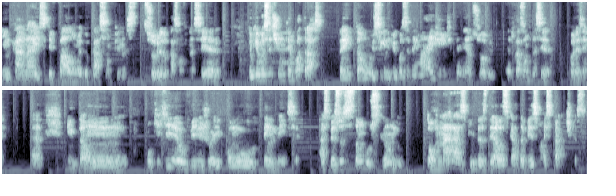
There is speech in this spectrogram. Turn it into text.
em canais que falam educação sobre educação financeira do que você tinha um tempo atrás. Né? Então, isso significa que você tem mais gente aprendendo sobre educação financeira, por exemplo. Né? Então, o que, que eu vejo aí como tendência? As pessoas estão buscando tornar as vidas delas cada vez mais práticas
